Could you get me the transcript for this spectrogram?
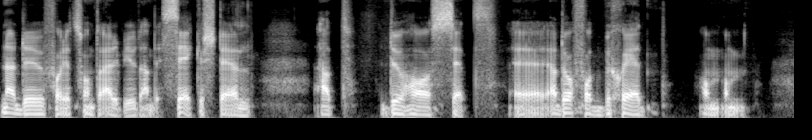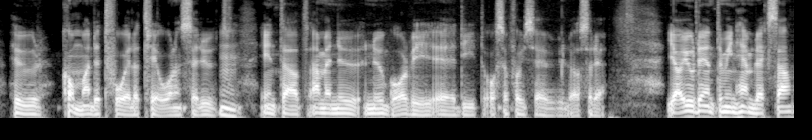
när du får ett sånt erbjudande, säkerställ att du har sett, eh, att du har fått besked om, om hur kommande två eller tre åren ser ut. Inte att ja, men nu, nu går vi eh, dit och så får vi se hur vi löser det. Jag gjorde inte min hemläxa.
